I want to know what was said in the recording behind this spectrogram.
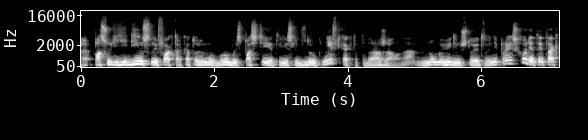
Э, по сути, единственный фактор, который мог бы рубль спасти, это если вдруг нефть как-то подорожала. Да? Но мы видим, что этого не происходит. И так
